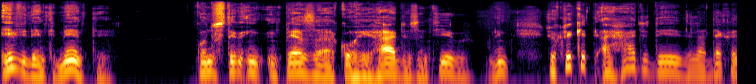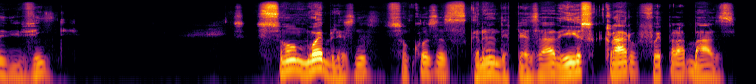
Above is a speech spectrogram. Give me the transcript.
Evidentemente, quando você empresa a correr rádios antigos, eu creio que a rádio de, da década de 20 são muebles, né? são coisas grandes, pesadas, e isso, claro, foi para a base.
